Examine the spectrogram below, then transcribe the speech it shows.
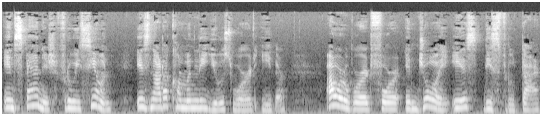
In Spanish, fruición is not a commonly used word either. Our word for enjoy is disfrutar,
